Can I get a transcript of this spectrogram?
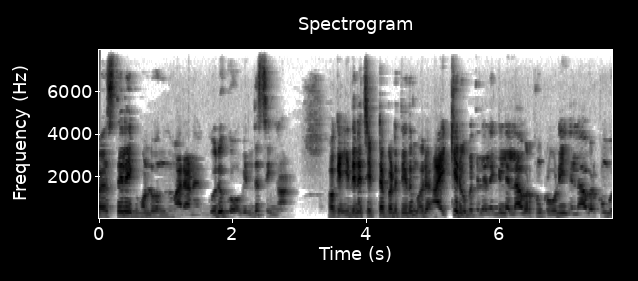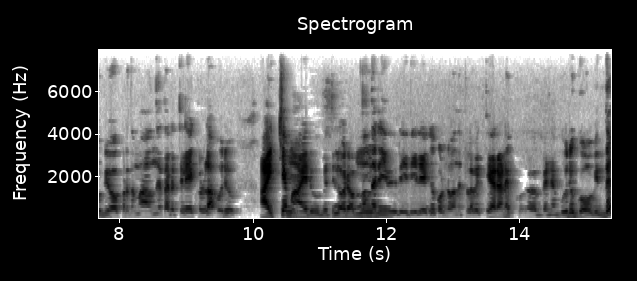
വ്യവസ്ഥയിലേക്ക് കൊണ്ടുവന്നതും ആരാണ്? ഗുരു ഗോവിന്ദ് സിംഗ് ആണ് ഓക്കെ ഇതിനെ ചിട്ടപ്പെടുത്തിയതും ഒരു ഐക്യ രൂപത്തിൽ അല്ലെങ്കിൽ എല്ലാവർക്കും ക്രോഡി എല്ലാവർക്കും ഉപയോഗപ്രദമാകുന്ന തരത്തിലേക്കുള്ള ഒരു ഐക്യമായ രൂപത്തിൽ ഒരു ഒന്നൊന്ന രീതിയിലേക്ക് കൊണ്ടുവന്നിട്ടുള്ള വ്യക്തി ആരാണ്? പിന്നെ ഗുരു ഗോവിന്ദ്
